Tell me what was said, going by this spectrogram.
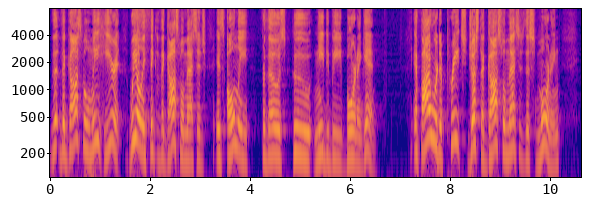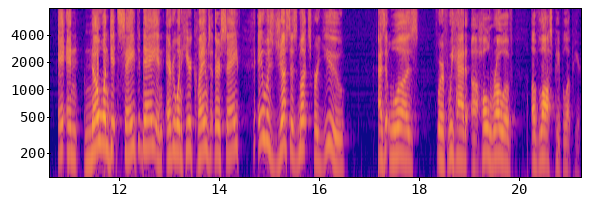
The, the gospel, when we hear it, we only think that the gospel message is only for those who need to be born again. If I were to preach just a gospel message this morning and, and no one gets saved today and everyone here claims that they're saved, it was just as much for you as it was for if we had a whole row of, of lost people up here.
